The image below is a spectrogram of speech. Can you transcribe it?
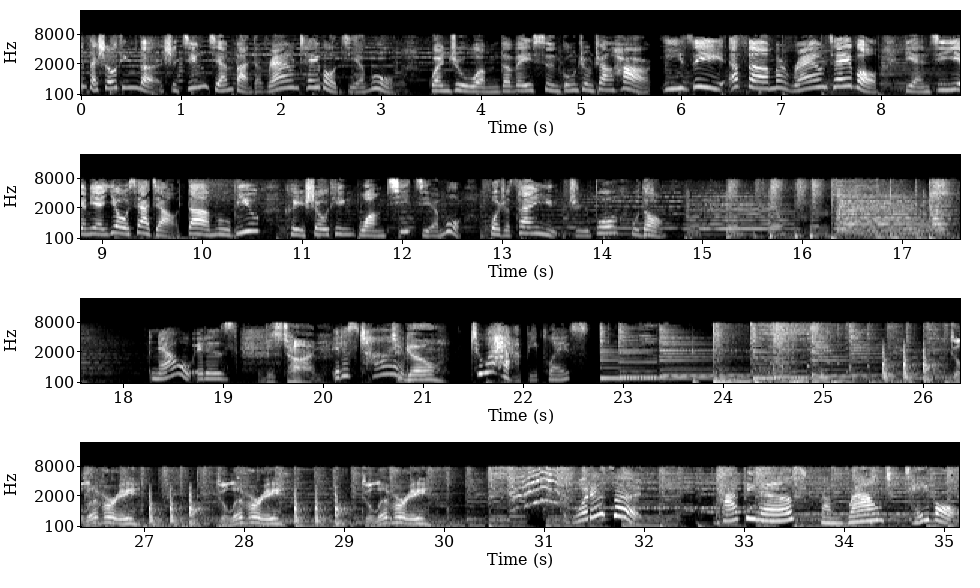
现在收听的是精简版的 Round Table 节目，关注我们的微信公众账号 EZFM Round Table，点击页面右下角弹幕 view，可以收听往期节目或者参与直播互动。Now it is It is time it is time to go. to a happy place. Delivery. Delivery. Delivery. What is it? Happiness from Round Table.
